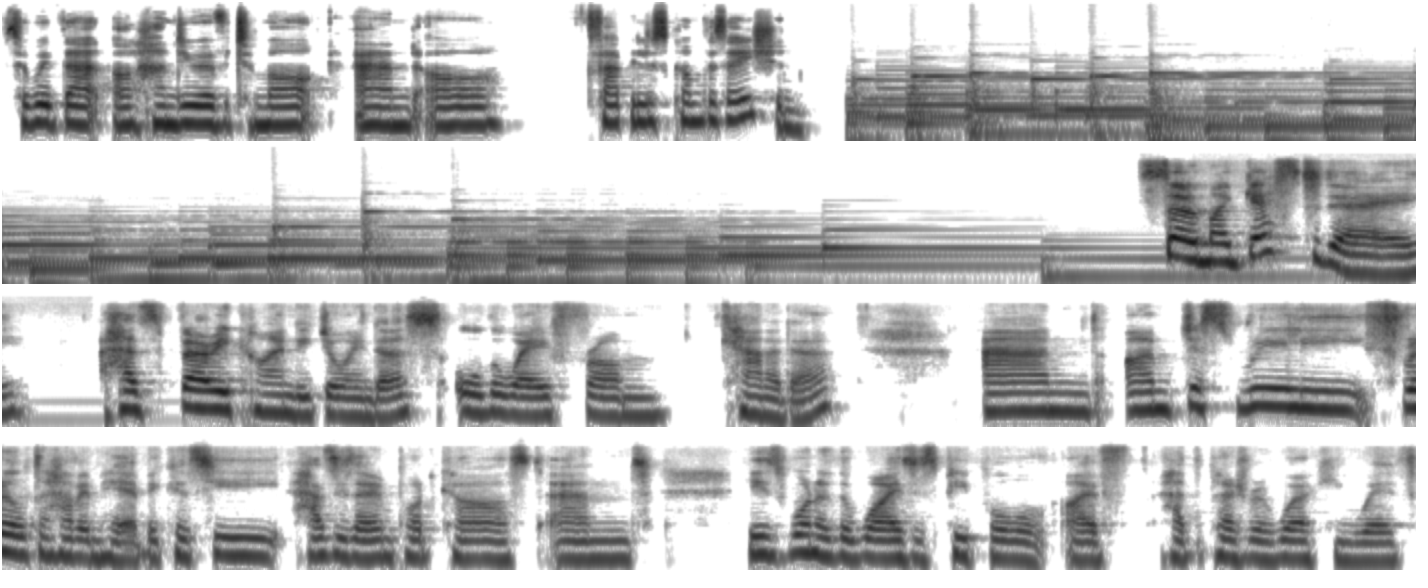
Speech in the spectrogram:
So with that, I'll hand you over to Mark and our fabulous conversation. So, my guest today has very kindly joined us all the way from Canada. And I'm just really thrilled to have him here because he has his own podcast and he's one of the wisest people I've had the pleasure of working with.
